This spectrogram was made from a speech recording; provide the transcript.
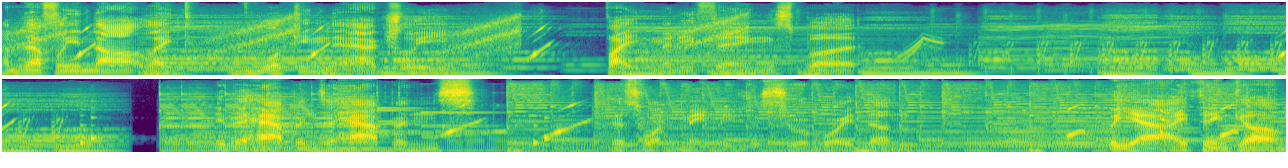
I'm definitely not, like, looking to actually fight many things, but... If it happens, it happens. This one mainly just to avoid them. But yeah, I think, um...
